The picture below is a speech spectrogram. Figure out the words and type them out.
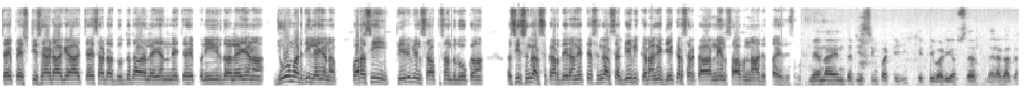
ਚਾਹੇ ਪੈਸਟੀਸਾਈਡ ਆ ਗਿਆ, ਚਾਹੇ ਸਾਡਾ ਦੁੱਧ ਦਾ ਲੈ ਜਾਂਦੇ ਨੇ, ਚਾਹੇ ਪਨੀਰ ਦਾ ਲੈ ਜਾਣਾ, ਜੋ ਮਰਜ਼ੀ ਲੈ ਜਾਣਾ, ਪਰ ਅਸੀਂ ਫਿਰ ਵੀ ਇਨਸਾਫ ਪਸੰਦ ਲੋਕ ਆ, ਅਸੀਂ ਸੰਘਰਸ਼ ਕਰਦੇ ਰਾਂਗੇ ਤੇ ਸੰਘਰਸ਼ ਅੱਗੇ ਵੀ ਕਰਾਂਗੇ, ਜੇਕਰ ਸਰਕਾਰ ਨੇ ਇਨਸਾਫ ਨਾ ਦਿੱਤਾ ਇਸ ਦੇ ਸੰਬੰਧ ਮੇਰਾ ਨਾਮ ਇੰਦਰਜੀਤ ਸਿੰਘ ਭੱਟੀ ਜੀ, ਖੇਤੀਬਾੜੀ ਅਫਸਰ, ਲਹਿਰਾ ਗਾਗਾ।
